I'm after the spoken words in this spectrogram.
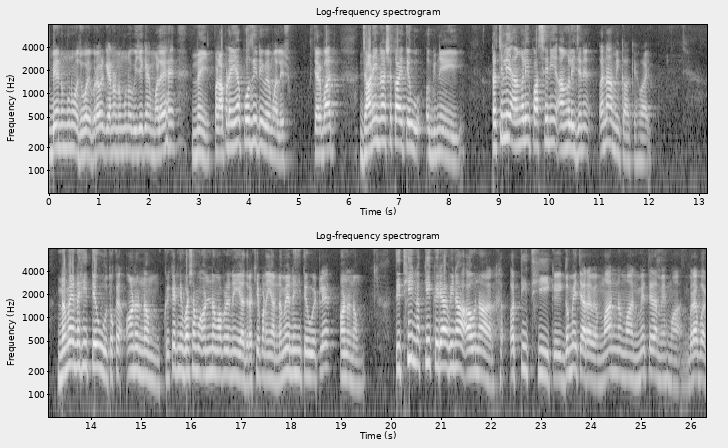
બે નમૂનો જ હોય, બરાબર? કે એનો નમૂનો બીજે ક્યાંય મળે નહીં. પણ આપણે અહીંયા પોઝિટિવ એમાં લઈશું. ત્યારબાદ જાણી ન શકાય તેવું અગ્નેય ટચલી આંગળી પાસેની આંગળી જેને અનામિકા કહેવાય. નમે નહીં તેવું તો કે અણનમ. ક્રિકેટની ભાષામાં અણનમ આપણે નહીં યાદ રાખીએ, પણ અહીંયા નમે નહીં તેવું એટલે અણનમ. તિથિ નક્કી કર્યા વિના આવનાર અતિથિ કે ગમે ત્યારે આવે, માન ન માન, મેં તેરા મહેમાન, બરાબર?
